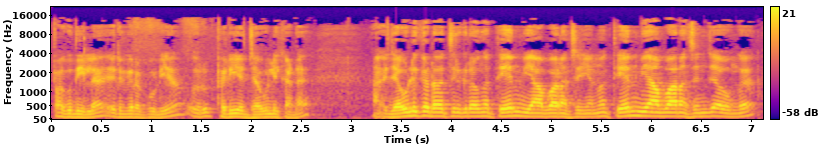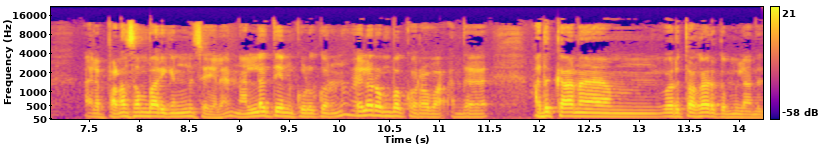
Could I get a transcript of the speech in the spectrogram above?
பகுதியில் இருக்கிறக்கூடிய ஒரு பெரிய ஜவுளி கடை ஜவுளி கடை வச்சுருக்கிறவங்க தேன் வியாபாரம் செய்யணும். தேன் வியாபாரம் செஞ்சு அவங்க அதில் பணம் சம்பாதிக்கணும்னு செய்யலை. நல்ல தேன் கொடுக்கணும்னு விலை ரொம்ப குறைவாக அந்த அதுக்கான ஒரு தொகை இருக்கும்ல அந்த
